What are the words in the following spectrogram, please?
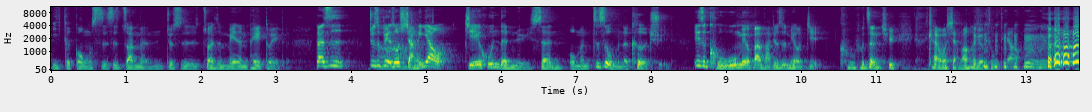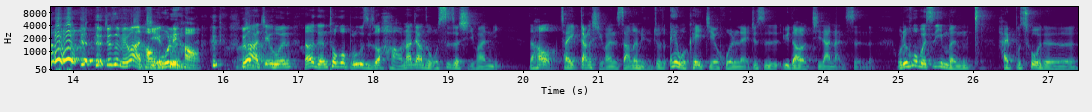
一个公司是专门就是算是没人配对的，但是就是比如说啊想要结婚的女生，我们这是我们的客群，一直苦无没有办法，就是没有结苦无证据。看我想到那个图条，就是没办法好结婚，无聊。没办法结婚，然后可能透过布鲁斯说好，那这样子我试着喜欢你，然后才刚喜欢上，那女的就说，哎、我可以结婚嘞，就是遇到其他男生了。我觉得会不会是一门还不错的，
